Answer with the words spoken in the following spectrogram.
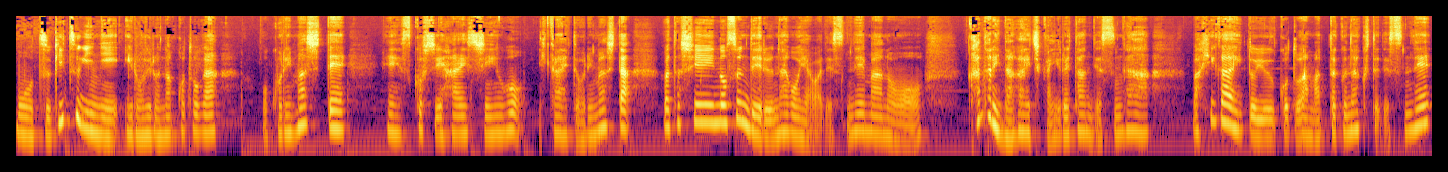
もう次々にいろいろなことが起こりまして、えー、少し配信を控えておりました私の住んでいる名古屋はですね、まあ、あのかなり長い時間揺れたんですがまあ、被害ということは全くなくてですね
